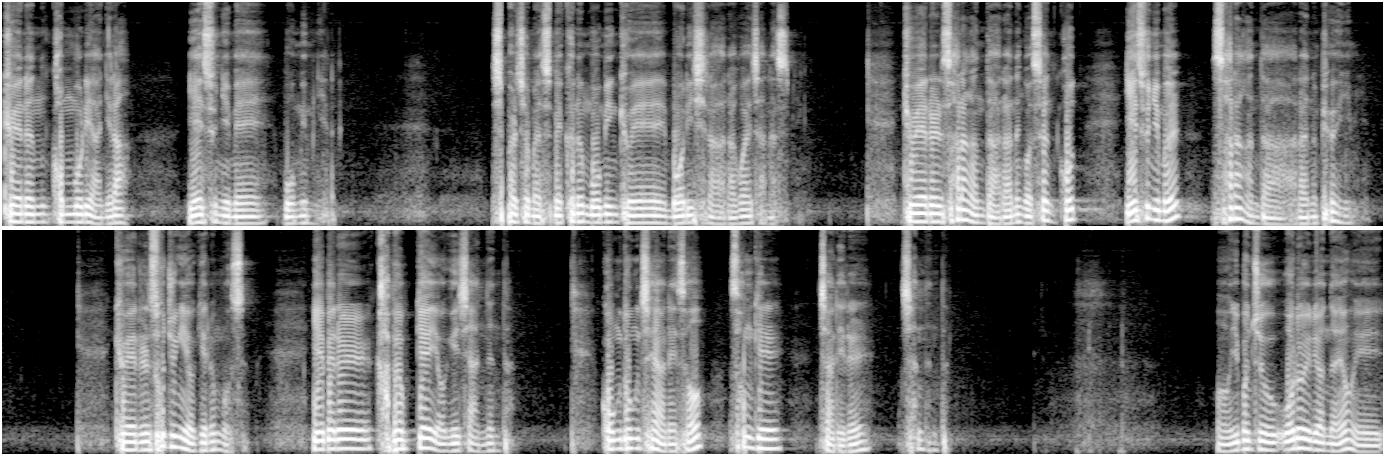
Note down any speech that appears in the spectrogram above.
교회는 건물이 아니라 예수님의 몸입니다. 18절 말씀에 그는 몸인 교회의 머리시라라고 하지 않았습니까? 교회를 사랑한다라는 것은 곧 예수님을 사랑한다라는 표현입니다. 교회를 소중히 여기는 모습, 예배를 가볍게 여기지 않는다. 공동체 안에서 섬길 자리를 찾는다. 어, 이번 주 월요일이었나요? 이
